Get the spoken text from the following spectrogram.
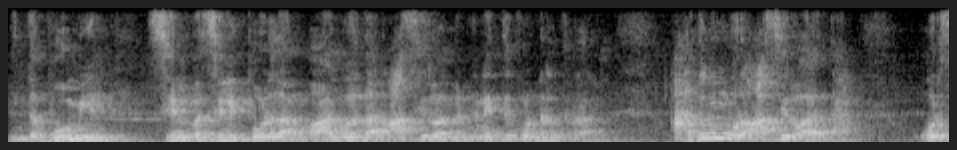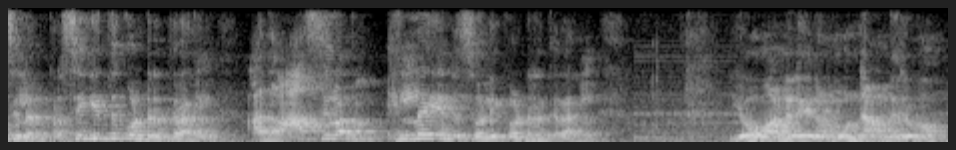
இந்த பூமியில் செல்வ செழிப்போடு தான் வாழ்வதுதான் ஆசீர்வாதம் நினைத்துக் கொண்டிருக்கிறார்கள். அதுவும் ஒரு ஆசீர்வாதம் தான். ஒரு சிலர் பிரசங்கித்துக் கொண்டிருக்கிறார்கள். அது ஆசீர்வாதம் இல்லை என்று சொல்லிக் கொண்டிருக்கிறார்கள். யோகா நிலையின மூன்றாம் நிறுவனம்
